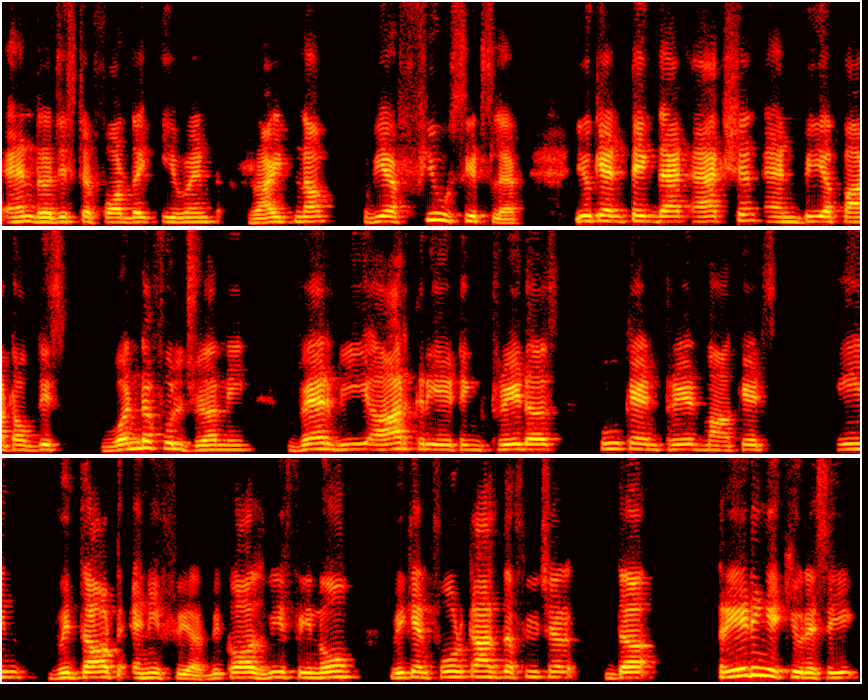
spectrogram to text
and register for the event right now. We have few seats left. You can take that action and be a part of this wonderful journey where we are creating traders who can trade markets in without any fear. Because if we know we can forecast the future the trading accuracy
